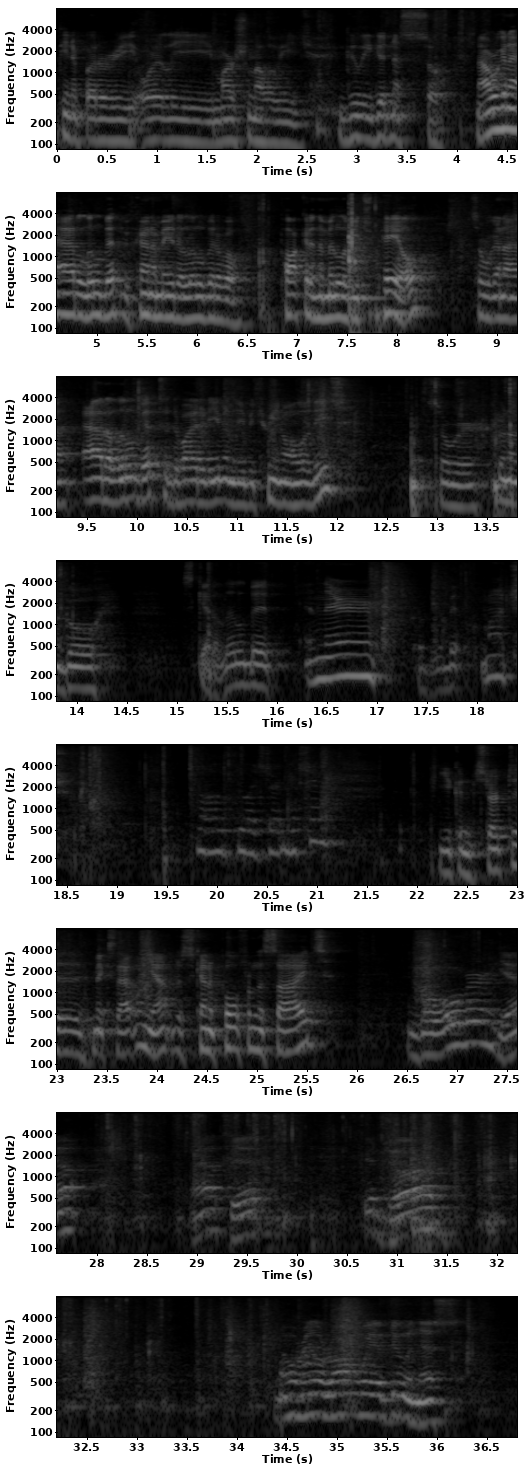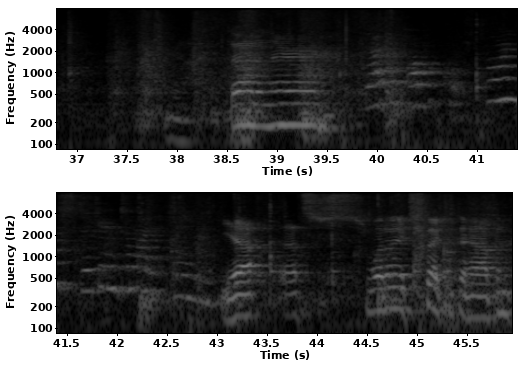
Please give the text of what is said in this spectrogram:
peanut buttery, oily, marshmallowy, gooey goodness. So now we're gonna add a little bit. We've kinda made a little bit of a pocket in the middle of each pail. So we're gonna add a little bit to divide it evenly between all of these. So we're gonna go, just get a little bit in there, probably a bit much. Now, do I start mixing? You can start to mix that one, yeah. Just kind of pull from the sides and go over, yeah. That's it. Good job. No real wrong way of doing this. Put that in there. Dad, the popcorn sticking to my thing. Yeah, that's what I expected to happen.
